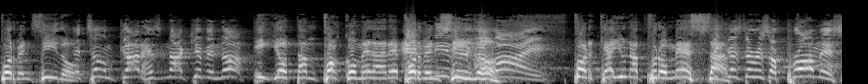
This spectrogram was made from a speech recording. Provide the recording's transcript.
por vencido and tell them God has not given up. y yo tampoco me daré por And vencido. Porque hay una promesa. Because there is a promise.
